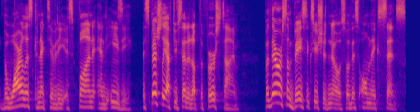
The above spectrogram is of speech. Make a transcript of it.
The wireless connectivity is fun and easy, especially after you set it up the first time. But there are some basics you should know so this all makes sense.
